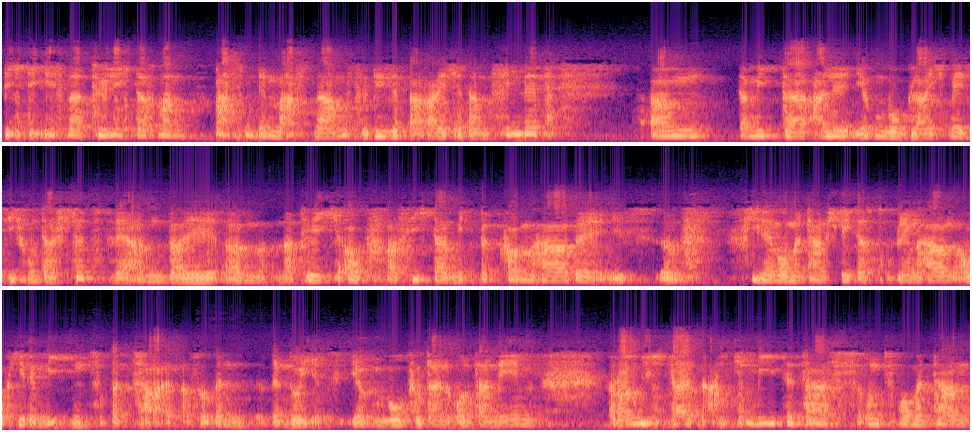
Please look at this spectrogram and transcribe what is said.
Wichtig ist natürlich, dass man passende Maßnahmen für diese Bereiche dann findet, ähm, damit da alle irgendwo gleichmäßig unterstützt werden, weil ähm, natürlich auch, was ich da mitbekommen habe, ist, äh, viele momentan steht das Problem haben, auch ihre Mieten zu bezahlen. Also wenn, wenn du jetzt irgendwo für dein Unternehmen Räumlichkeiten angemietet hast und momentan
